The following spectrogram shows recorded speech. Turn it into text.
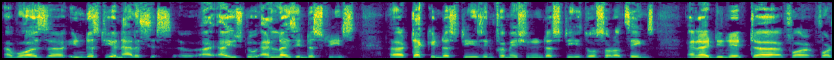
uh, was uh, industry analysis. Uh, I, I, used to analyze industries, tech industries, information industries, those sort of things, and I did it for for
